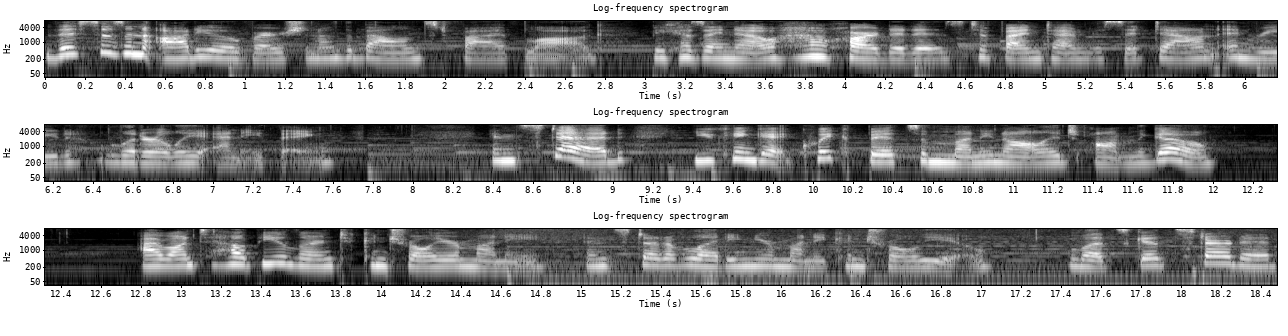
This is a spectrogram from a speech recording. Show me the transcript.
This is an audio version of the Balanced FI blog because I know how hard it is to find time to sit down and read literally anything. Instead, you can get quick bits of money knowledge on the go. I want to help you learn to control your money instead of letting your money control you. Let's get started.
